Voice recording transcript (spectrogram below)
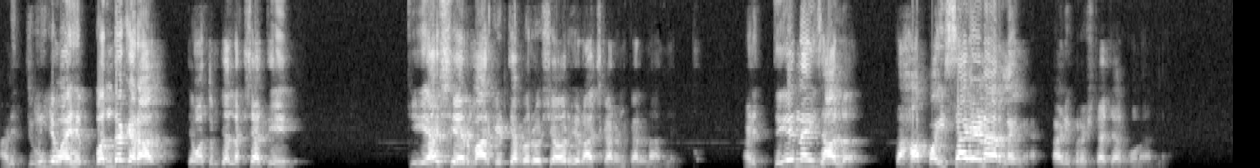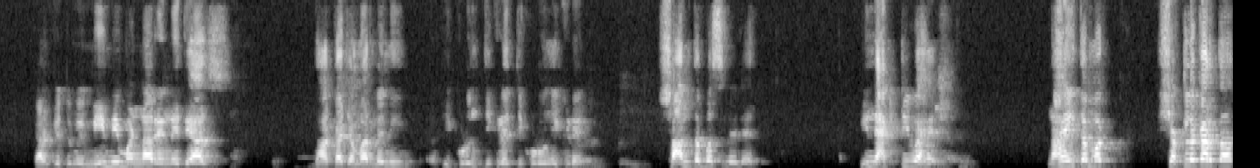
आणि तुम्ही जेव्हा हे बंद कराल तेव्हा तुमच्या लक्षात येईल की या शेअर मार्केटच्या भरोश्यावर हे राजकारण करणार नाही. आणि ते नाही झालं तर हा पैसा येणार नाही आणि भ्रष्टाचार होणार नाही. कारण की तुम्ही मी मी म्हणणारे नेते आज धाकाच्या मारल्याने इकडून तिकडे तिकडून इकडे. शांत बसलेले आहेत. इनॅक्टिव्ह आहेत. नाही तर मग शकल करतात.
